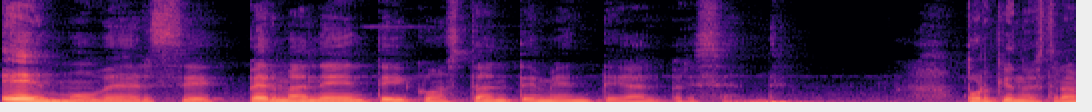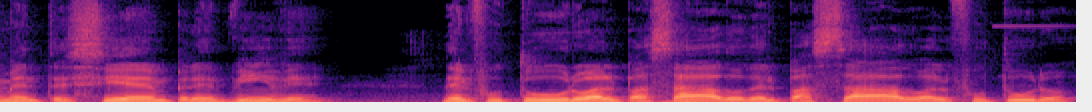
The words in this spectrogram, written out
es moverse permanente y constantemente al presente. Porque nuestra mente siempre vive del futuro al pasado, del pasado al futuro.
